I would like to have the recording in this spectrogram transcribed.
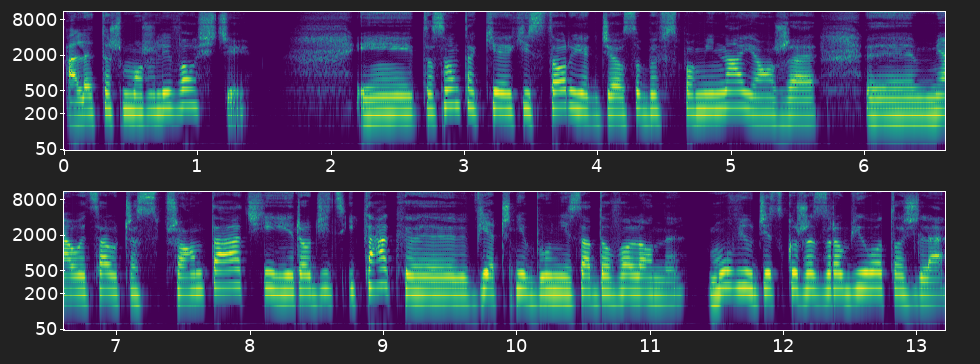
ale też możliwości. I to są takie historie, gdzie osoby wspominają, że y, miały cały czas sprzątać i rodzic i tak y, wiecznie był niezadowolony. Mówił dziecku, że zrobiło to źle,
